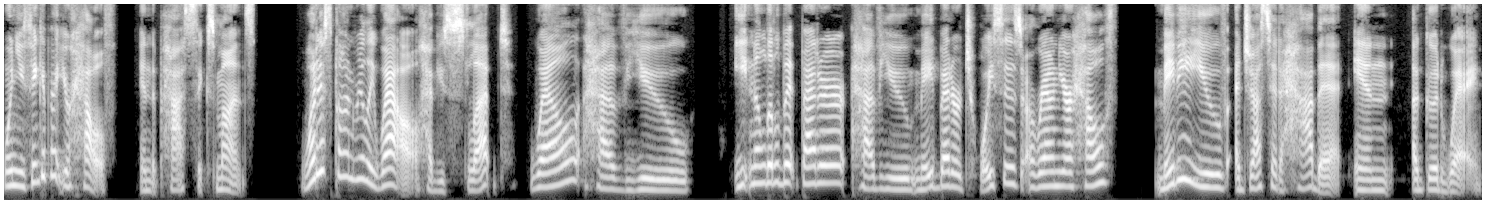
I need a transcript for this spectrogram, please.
when you think about your health in the past six months, what has gone really well? Have you slept well? Have you eaten a little bit better? Have you made better choices around your health? Maybe you've adjusted a habit in a good way,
